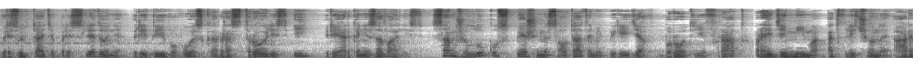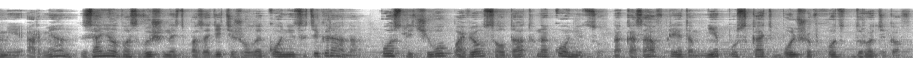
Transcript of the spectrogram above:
В результате преследования ряды его войска расстроились и реорганизовались. Сам же Лукул с пешими солдатами, перейдя в брод Ефрат, пройдя мимо отвлеченной армии армян, занял возвышенность позади тяжелой конницы Тиграна, после чего повел солдат на конницу, наказав при этом не пускать больше в ход дротиков,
